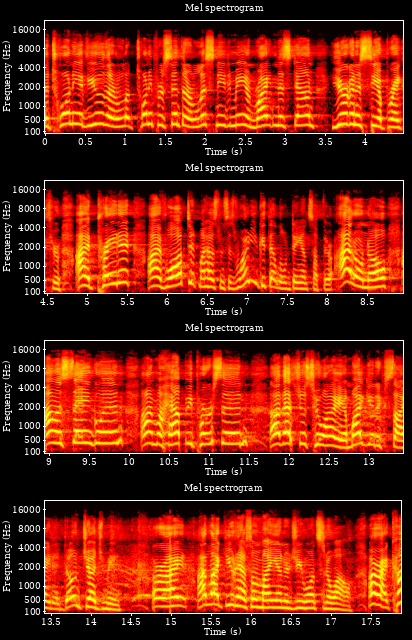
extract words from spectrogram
the 20 of you that are 20% that are listening to me and writing this down, you're going to see a breakthrough. I prayed it, I've walked it. My husband says, Why do you get that little dance up there? I don't know. I'm a sanguine, I'm a happy person. Uh, that's just who I am. I get excited. Don't judge me. All right? I'd like you to have some of my energy once in a while. All right, come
